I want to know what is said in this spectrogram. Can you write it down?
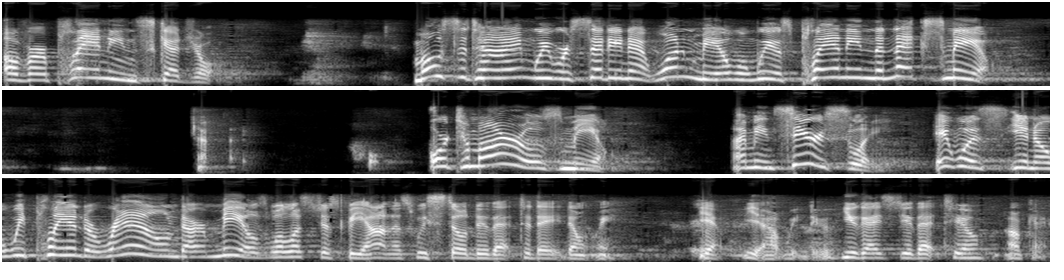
of our planning schedule. Most of the time we were sitting at one meal when we was planning the next meal. Or tomorrow's meal. I mean seriously. It was, you know, we planned around our meals. Well, let's just be honest, we still do that today, don't we? Yeah, yeah, we do. You guys do that too? Okay.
